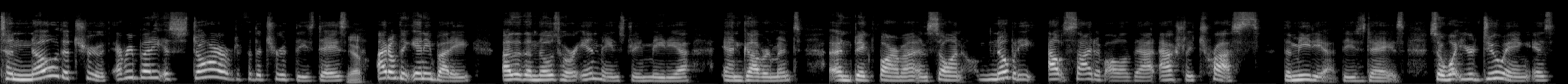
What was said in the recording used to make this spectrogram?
to know the truth. Everybody is starved for the truth these days. Yep. I don't think anybody, other than those who are in mainstream media and government and big pharma and so on, nobody outside of all of that actually trusts the media these days. So, what you're doing is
